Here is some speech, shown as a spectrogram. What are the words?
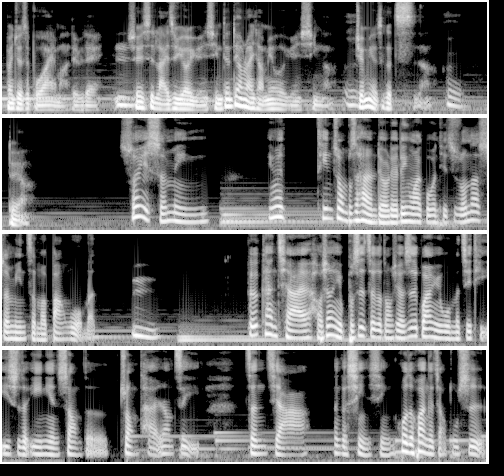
不然就是不爱嘛，对不对？嗯，所以是来自于二元性，但对他们来讲没有二元性啊，就没有这个词啊。嗯，对啊。所以神明，因为听众不是还很留连另外一个问题，就是说那神明怎么帮我们？嗯，可是看起来好像也不是这个东西，而是关于我们集体意识的意念上的状态，让自己增加那个信心，或者换个角度是，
